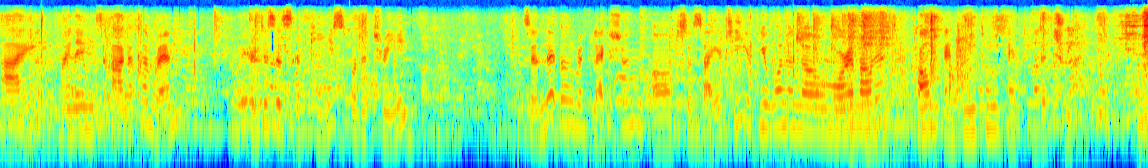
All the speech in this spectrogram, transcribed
Hi, my name is Agatha Wren, and this is a piece for the tree. It's a little reflection of society. If you want to know more about it, come and meet me at the tree.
